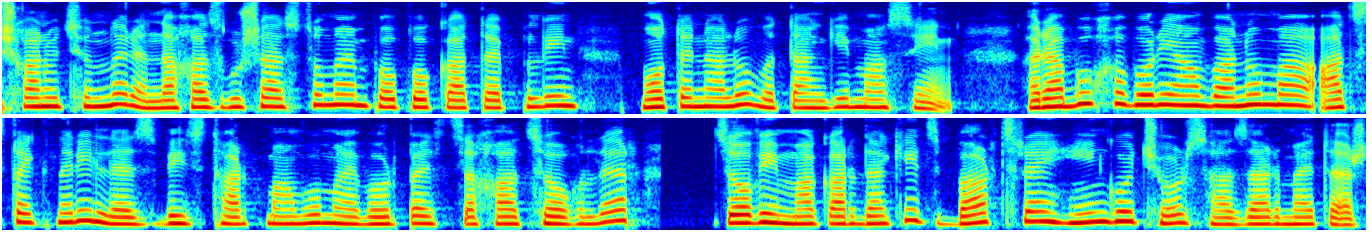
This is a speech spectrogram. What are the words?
Իշխանությունները նախազգուշացնում են Պոպոկատեպլին մոտենալու վտանգի մասին։ Հրաբուխը, որի անվանումը ացտեկների լեզվից թարգմանվում է որպես ծխացող լեռ, ծովի մակարդակից բարձր է 5-4 հազար մետր։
